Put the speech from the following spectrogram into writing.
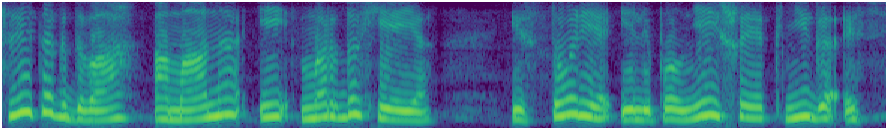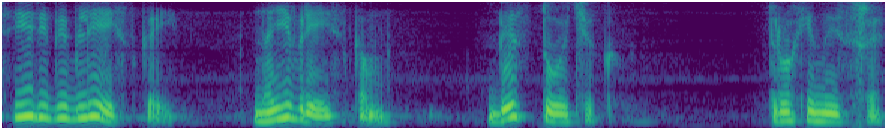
Свиток 2 Амана и Мардохея. История или полнейшая книга Эсфири библейской на еврейском. Без точек. Трохи низше.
